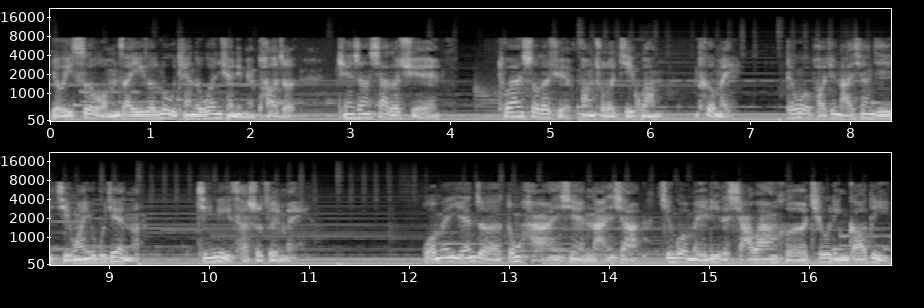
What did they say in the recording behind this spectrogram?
有一次我们在一个露天的温泉里面泡着，天上下着雪，突然受到雪放出了极光，特美。等我跑去拿相机，极光又不见了。经历才是最美。我们沿着东海岸线南下，经过美丽的峡湾和丘陵高地，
